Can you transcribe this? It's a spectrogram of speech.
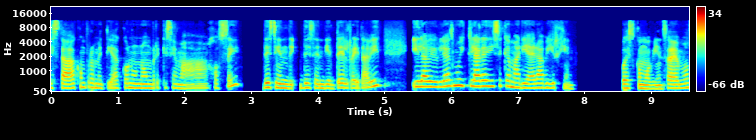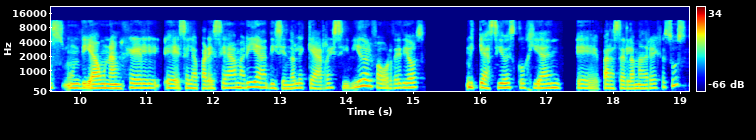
estaba comprometida con un hombre que se llamaba José, descendiente del rey David, y la Biblia es muy clara y dice que María era virgen. Pues como bien sabemos, un día un ángel eh, se le aparece a María diciéndole que ha recibido el favor de Dios y que ha sido escogida eh, para ser la madre de Jesús.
